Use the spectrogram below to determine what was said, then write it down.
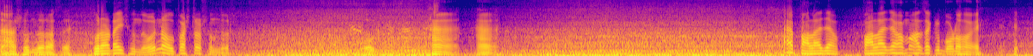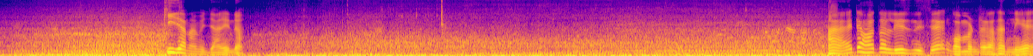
না, সুন্দর আছে। পুরাটাই সুন্দর না, ওই পাশটাও সুন্দর। হ্যাঁ হ্যাঁ। হ্যাঁ পালা যাওয়া পালা যাওয়া মাছ একটু বড় হয়। কি জান, আমি জানি না। হ্যাঁ এটা হয়তো লিজ নিছে গভর্নমেন্টের কাছে নিয়ে।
